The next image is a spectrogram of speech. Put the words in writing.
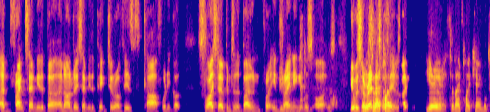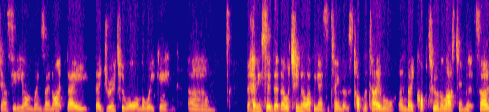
Uh, Frank sent me the uh, and Andre sent me the picture of his calf when it got sliced open to the bone for in training. Yeah. It was oh, it was it was horrendous, yeah, so wasn't it? It was like yeah. So they play Campbelltown City on Wednesday night. They they drew two all on the weekend. Um, but having said that, they were 2 0 up against a team that was top of the table and they copped two in the last 10 minutes. So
